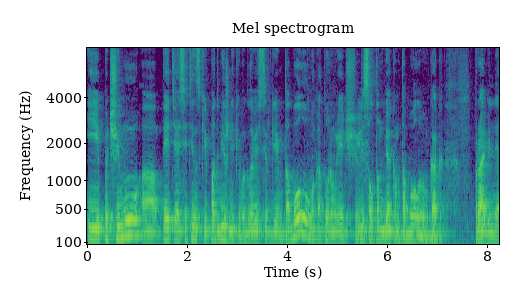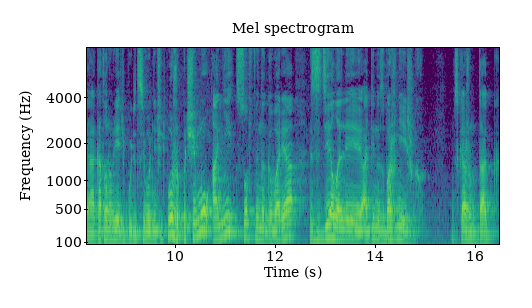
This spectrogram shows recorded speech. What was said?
и почему э, эти осетинские подвижники во главе с Сергеем Таболовым, о котором речь, или Салтанбеком Таболовым, как правильнее, о котором речь будет сегодня чуть позже, почему они, собственно говоря, сделали один из важнейших, скажем так,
